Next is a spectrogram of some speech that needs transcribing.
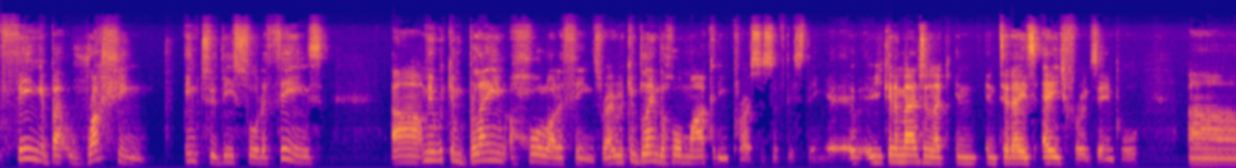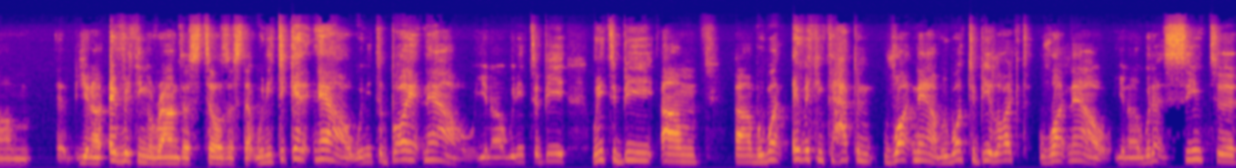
thing about rushing into these sort of things uh, I mean, we can blame a whole lot of things, right? We can blame the whole marketing process of this thing. You can imagine, like in, in today's age, for example, um, you know, everything around us tells us that we need to get it now. We need to buy it now. You know, we need to be, we need to be, um, uh, we want everything to happen right now. We want to be liked right now. You know, we don't seem to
